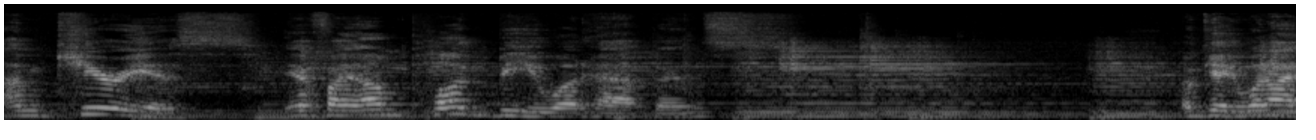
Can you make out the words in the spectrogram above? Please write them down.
I'm curious if I unplug B what happens. Okay, when I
